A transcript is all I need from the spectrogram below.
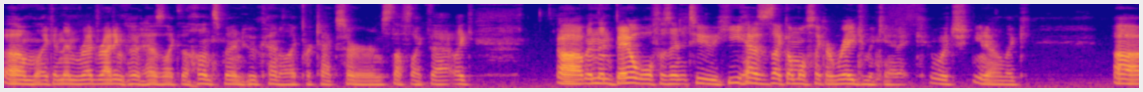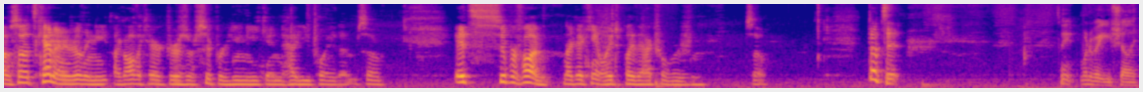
Um, like and then Red Riding Hood has like the huntsman who kind of like protects her and stuff like that. Like um, and then Beowulf is in it too. He has like almost like a rage mechanic, which you know, like, uh, so it's kind of really neat. Like all the characters are super unique and how you play them, so it's super fun. Like I can't wait to play the actual version. So that's it. What about you, Shelly?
